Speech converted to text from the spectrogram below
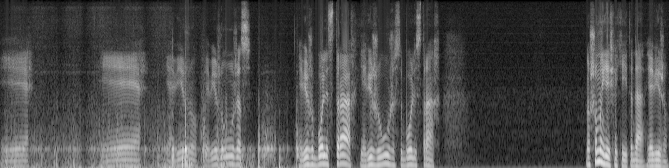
Э, э, я вижу, я вижу ужас. Я вижу боль и страх. Я вижу ужас и боль и страх. Ну, шумы есть какие-то, да, я вижу.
